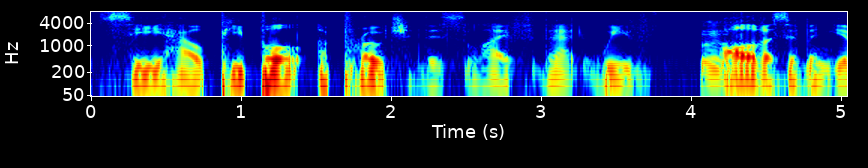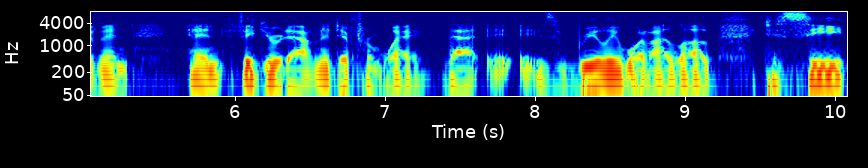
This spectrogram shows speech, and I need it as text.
see how people approach this life that we've hmm. all of us have been given and figure it out in a different way. That is really what I love to see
